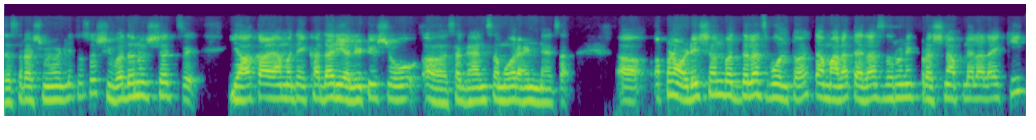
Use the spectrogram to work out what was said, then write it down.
जसं रश्मी म्हटली तसं शिवधनुष्यचे या काळामध्ये एखादा रियालिटी शो सगळ्यांसमोर आणण्याचा. आपण ऑडिशन बद्दलच बोलतोय तर मला त्यालाच धरून एक प्रश्न आपल्याला आलाय की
